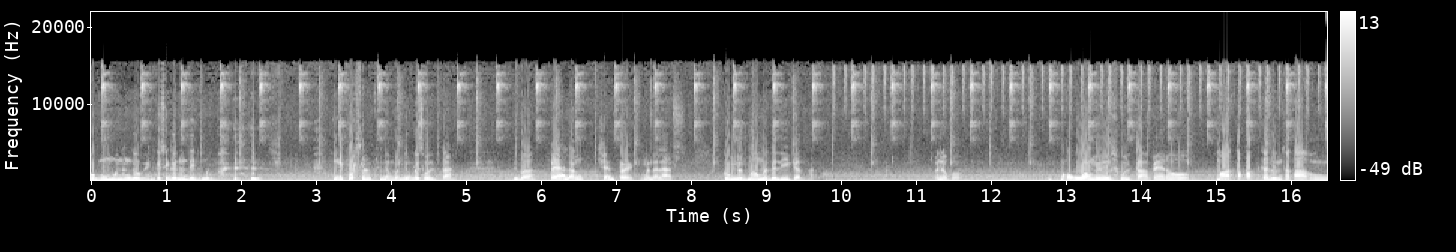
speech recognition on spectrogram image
Huwag mo munang gawin kasi ganun din naman. Importante naman yung resulta. 'Di ba? Kaya lang, syempre, madalas kung nagmamadali ka nga, ano po, makukuha mo yung resulta pero matapat ka dun sa taong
